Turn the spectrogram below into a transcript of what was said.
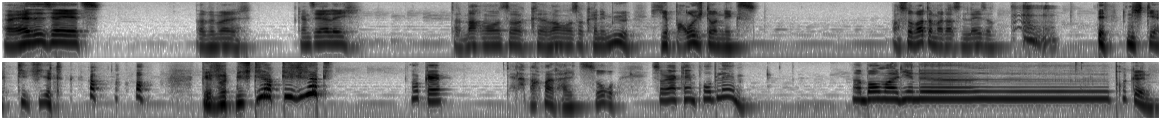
Das ist ja jetzt... wenn man... Ganz ehrlich... Dann machen wir uns doch, machen wir uns doch keine Mühe. Hier baue ich doch nichts. Achso, warte mal, da ist ein Laser. Der wird nicht deaktiviert. Der wird nicht deaktiviert. Okay. Ja, dann machen wir halt so. Ist doch gar kein Problem. Dann bauen wir halt hier eine Brücke hin.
